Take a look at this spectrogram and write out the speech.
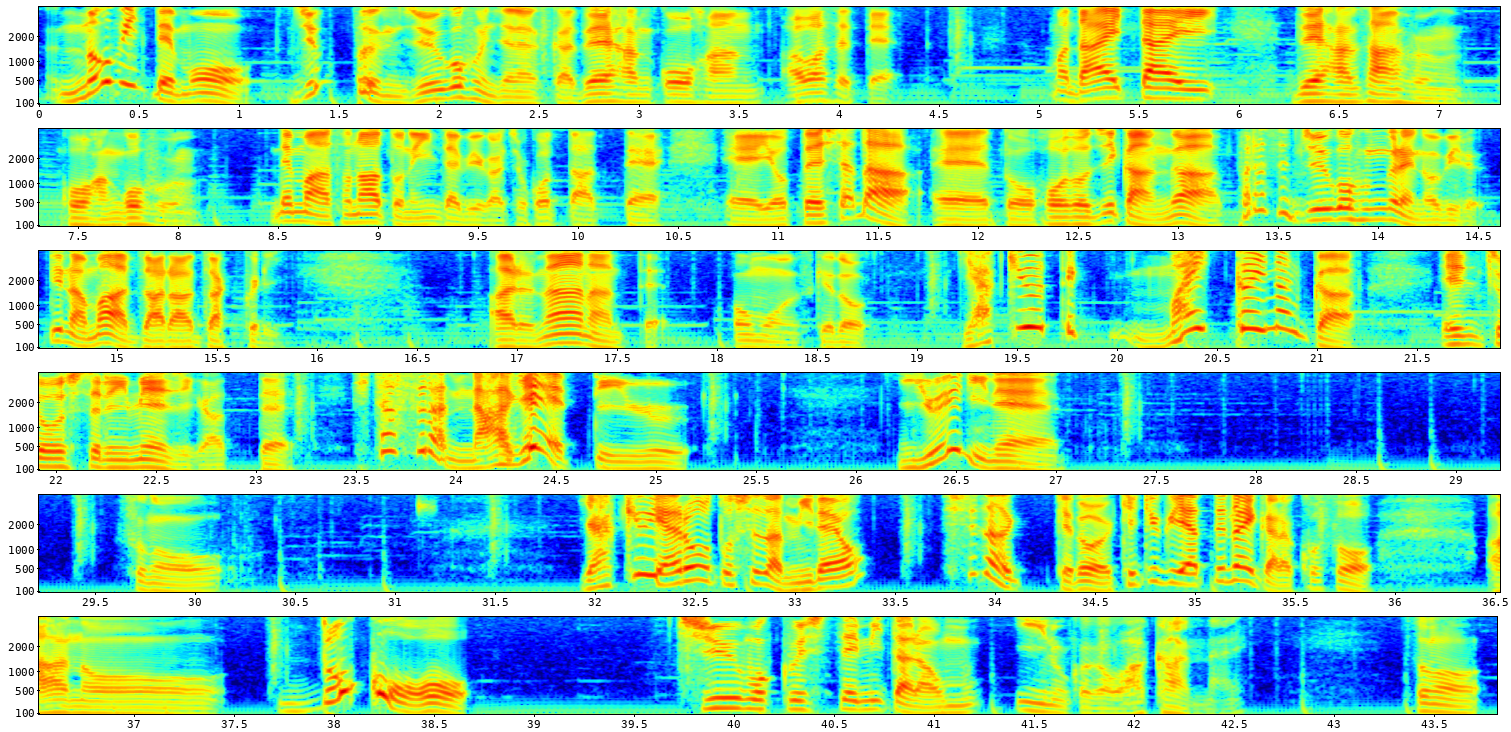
伸びても10分15分じゃないですか前半後半合わせて。まあ大体前半3分後半5分。でまあその後のインタビューがちょこっとあって、えー、予定したら、えーと、放送時間がプラス15分ぐらい伸びる。っていうのはまあざらざっくり。あるなーなんて思うんですけど野球って毎回なんか延長してるイメージがあってひたすら長えっていうゆえにねその野球やろうとしてた身だよ。してたけど結局やってないからこそあのー、どこを注目してみたらいいのかが分かんない。その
